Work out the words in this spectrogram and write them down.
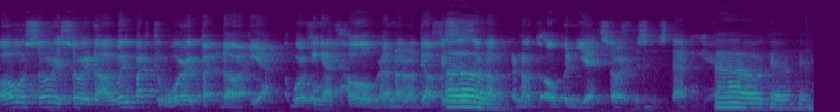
Oh, sorry, sorry. No, I'm going back to work, but no, yeah, working at home. No, no, no. The offices oh. are not are not open yet. Sorry, misunderstanding here. Oh, okay, okay.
